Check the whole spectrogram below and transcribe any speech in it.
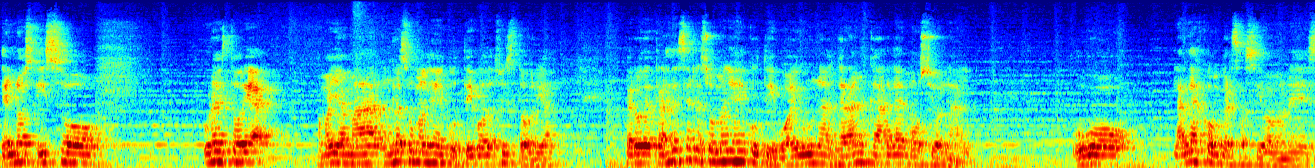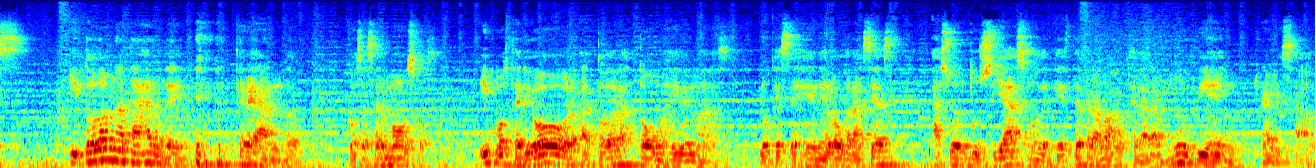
Él nos hizo una historia, vamos a llamar un resumen ejecutivo de su historia, pero detrás de ese resumen ejecutivo hay una gran carga emocional. Hubo largas conversaciones, y toda una tarde creando cosas hermosas. Y posterior a todas las tomas y demás, lo que se generó gracias a su entusiasmo de que este trabajo quedara muy bien realizado.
